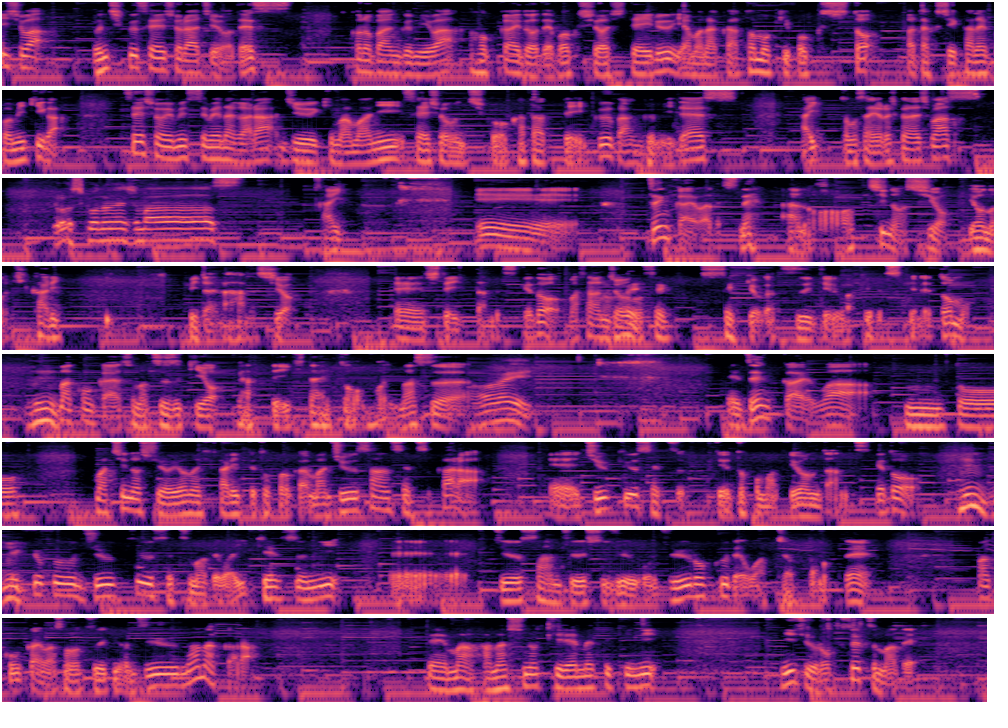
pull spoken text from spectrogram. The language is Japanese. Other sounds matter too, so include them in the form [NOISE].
こんにちは。うんちく聖書ラジオです。この番組は北海道で牧師をしている山中智樹牧師と私金子美希が聖書を読み進めながら自由気ままに聖書うんちくを語っていく番組です。はいともさんよろしくお願いします。よろしくお願いします。はい。えー、前回はですねあの地の塩世の光みたいな話をえー、していったんですけど、まあ、三条の、はい、説教が続いているわけですけれども、うん、まあ、今回はその続きをやっていきたいと思います。はい、えー、前回はうんと町の塩世の光ってところから、まあ、13節から、えー、19節っていうところまで読んだんですけど、うんうん、結局19節まではいけずに、えー、13、14、15、16で終わっちゃったので、まあ、今回はその続きの17からで、まあ話の切れ目的に26節まで、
